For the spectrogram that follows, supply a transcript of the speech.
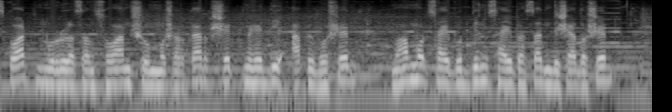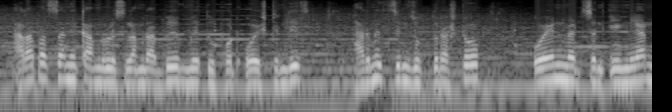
squad, Nurul Hasan Sohan, Soumya Sarkar, Sheikh Mehedi Afif Hossain, Mohammad Saifuddin, Saif Hasan, Rishad Hossain, Arafat Sunny, Kamrul Islam Rabbi Matthew Forde West Indies, Harmeet Singh যুক্তরাষ্ট্র, Wayne Madsen England,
